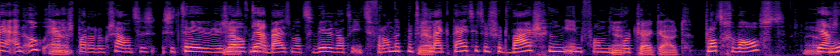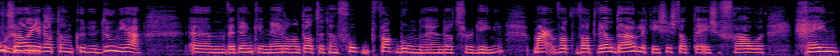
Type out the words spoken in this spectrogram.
Nou ja, en ook ergens paradoxaal, want ze, ze treden er zelf ja. naar buiten omdat ze willen dat er iets verandert. Maar tegelijkertijd zit een soort waarschuwing in van die wordt kijk uit. platgewalst. Ja, dus hoe zou je dat dan kunnen doen? Ja, um, we denken in Nederland altijd aan vakbonden en dat soort dingen. Maar wat, wat wel duidelijk is, is dat deze vrouwen geen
